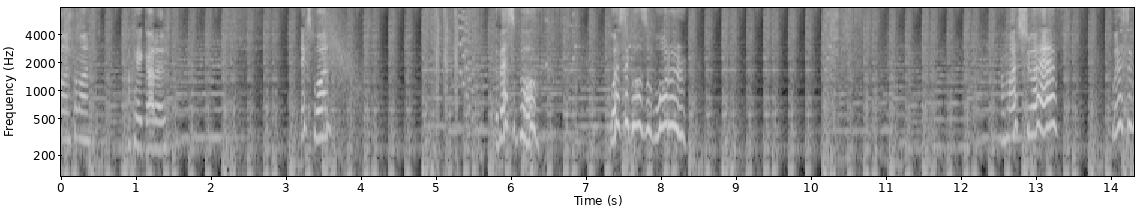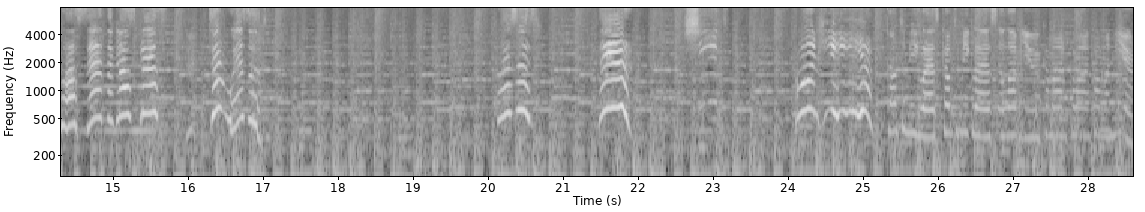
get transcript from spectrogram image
Come on, come on. Okay, got it. Next one. The basketball. Where's the glass of water? How much do I have? Where's the glass? There, the glass, glass! Damn, where's it? Where's it? There! Shit! Come on, here, here, here! Come to me, Glass, come to me, Glass. I love you. Come on, come on, come on, here.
